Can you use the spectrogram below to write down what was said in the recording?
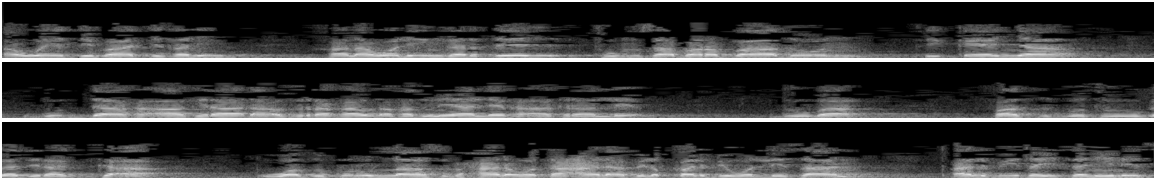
qawwee itti baachisanii kana waliin gartee tumsa barbaaduun xiqqeenya guddaa ka akiraadhaa ofirra kaa'udha ka duniyaallee ka akiraallee duuba fasbutuu gadi ragga'a واذكروا الله سبحانه وتعالى بالقلب واللسان قلبي تيسنينس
